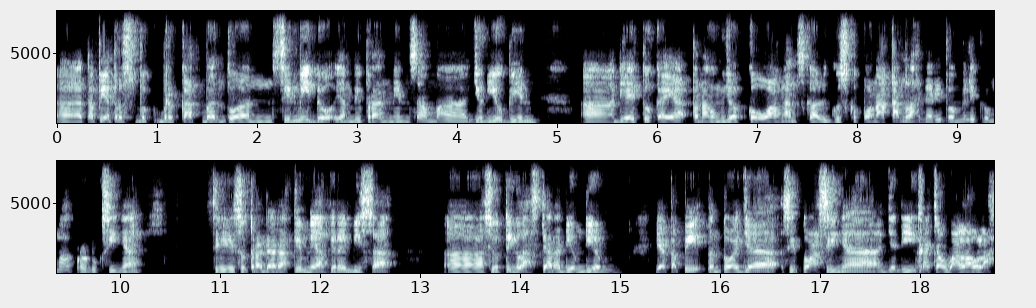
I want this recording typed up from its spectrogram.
Uh, tapi ya terus berkat bantuan Shin Mido yang diperanin sama Jun Yoo Bin, uh, dia itu kayak penanggung jawab keuangan sekaligus keponakan lah dari pemilik rumah produksinya. Si sutradara Kim nih akhirnya bisa uh, syuting lah secara diam-diam. Ya tapi tentu aja situasinya jadi kacau balau lah.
